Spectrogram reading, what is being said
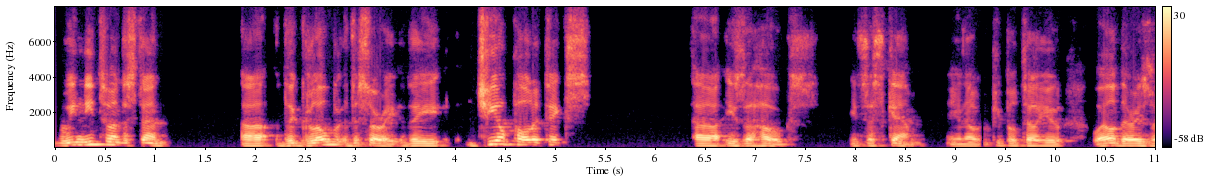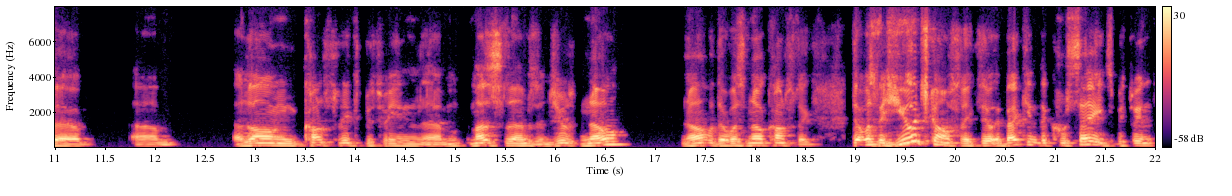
we need to understand uh, the global, the, sorry, the geopolitics uh, is a hoax. It's a scam. You know, people tell you, well, there is a um, a long conflict between um, Muslims and Jews. No, no, there was no conflict. There was a huge conflict uh, back in the Crusades between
